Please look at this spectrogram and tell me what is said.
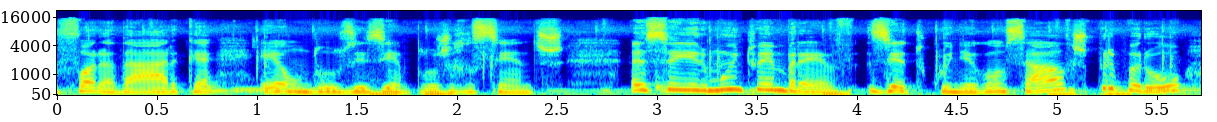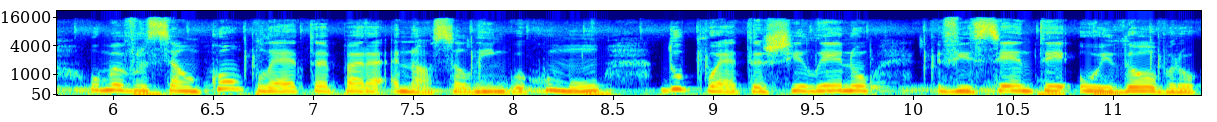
Fora da Arca é um dos exemplos recentes. A sair muito em breve, Zeto Cunha Gonçalves preparou uma versão completa para a nossa língua comum do poeta chileno Vicente Huidobro,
